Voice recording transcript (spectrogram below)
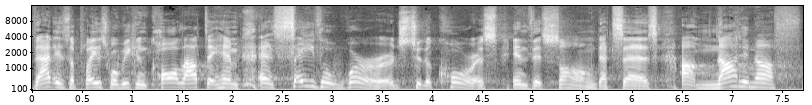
that is a place where we can call out to Him and say the words to the chorus in this song that says, I'm not enough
